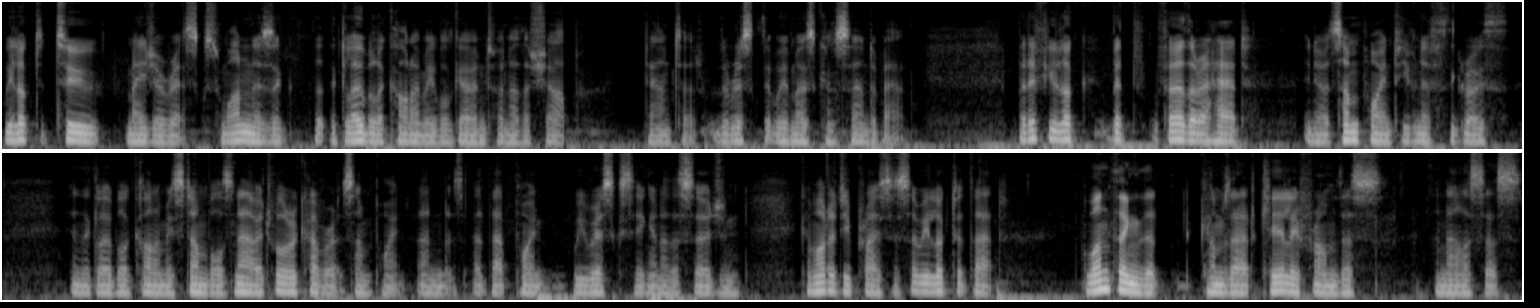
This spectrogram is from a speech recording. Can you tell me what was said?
We looked at two major risks. One is a, that the global economy will go into another sharp downturn, the risk that we're most concerned about. But if you look a bit further ahead, you know, at some point, even if the growth in the global economy stumbles now, it will recover at some point, and at that point, we risk seeing another surge in commodity prices. So we looked at that. One thing that comes out clearly from this analysis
